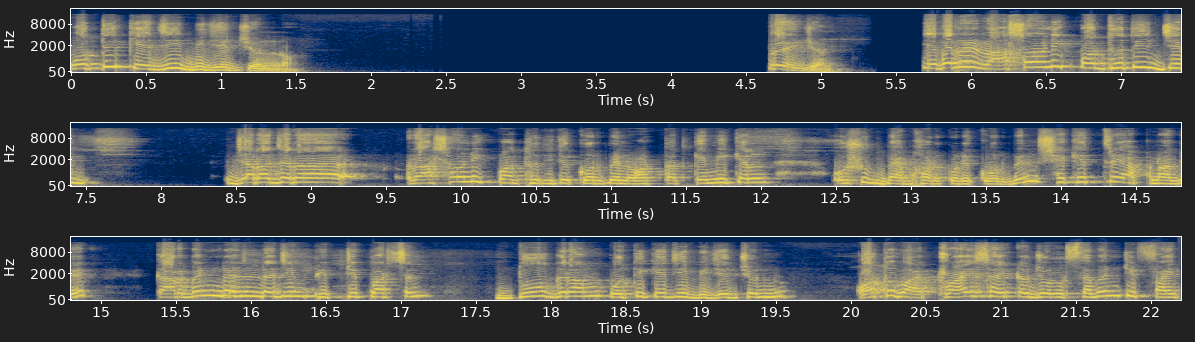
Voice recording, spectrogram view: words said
প্রতি কেজি বীজের জন্য প্রয়োজন। এবারে রাসায়নিক পদ্ধতির যে যারা যারা রাসায়নিক পদ্ধতিতে করবেন অর্থাৎ কেমিক্যাল ওষুধ ব্যবহার করে করবেন সেক্ষেত্রে আপনাদের কার্বেন্ডাজিম ফিফটি পার্সেন্ট দু গ্রাম প্রতি কেজি বীজের জন্য, অথবা ট্রাইসাইক্লোজল সেভেন্টি ফাইভ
